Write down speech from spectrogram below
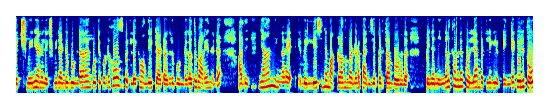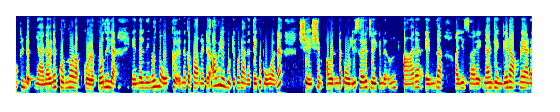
ലക്ഷ്മിനെയാണ് ലക്ഷ്മി രണ്ട് ഗുണ്ടകളെയും കൂട്ടിക്കൊണ്ട് ഹോസ്പിറ്റലിലേക്ക് വന്നിരിക്കാട്ടോ അതിന് ഗുണ്ടകൾക്ക് പറയുന്നുണ്ട് അത് ഞാൻ നിങ്ങളെ വല്യച്ഛന്റെ മക്കളൊന്നും പറഞ്ഞാണ് പരിചയപ്പെടുത്താൻ പോണത്. പിന്നെ നിങ്ങൾക്ക് അവനെ കൊല്ലാൻ പറ്റില്ലെങ്കിലും എന്റെ കയ്യിൽ തോക്കുണ്ട്. ഞാൻ അവനെ കൊന്നോളാം. കുഴപ്പമൊന്നുമില്ല. എന്തായാലും നിങ്ങൾ നോക്ക് എന്നൊക്കെ പറഞ്ഞിട്ട് അവരെയും കൂട്ടിക്കൊണ്ട് അകത്തേക്ക് പോവാണ്. ശേഷം അവിടെ പോലീസുകാർ ചോദിക്കുന്നുണ്ട് ആരാ? എന്താ? അയ്യോ സാറേ ഞാൻ ഗംഗയുടെ അമ്മയാണ്.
